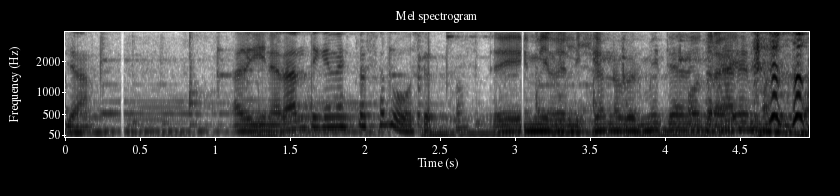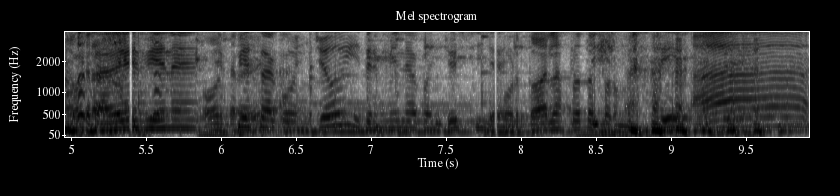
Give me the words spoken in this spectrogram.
Ya. Adivinarán de quién es este saludo, ¿cierto? Eh, mi religión no permite. Otra vez. Otra vez viene, Otra empieza vez. con Joy y termina con Joyce Yáñez. Por todas las plataformas. Sí, Ah.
